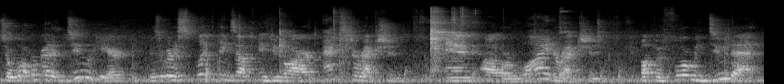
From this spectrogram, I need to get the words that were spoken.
So what we're going to do here is we're going to split things up into our x direction and our y direction. But before we do that,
